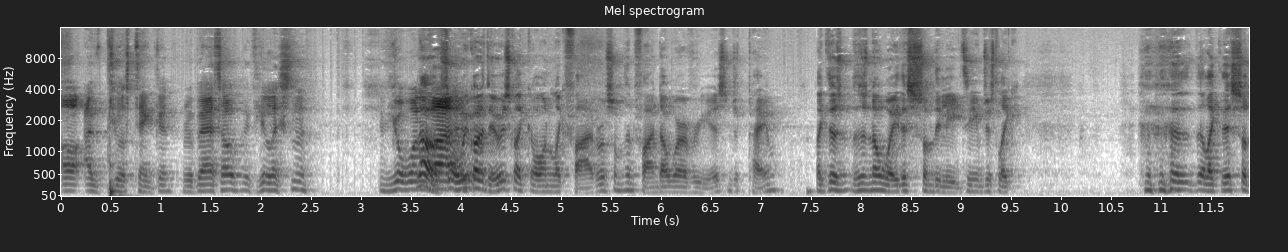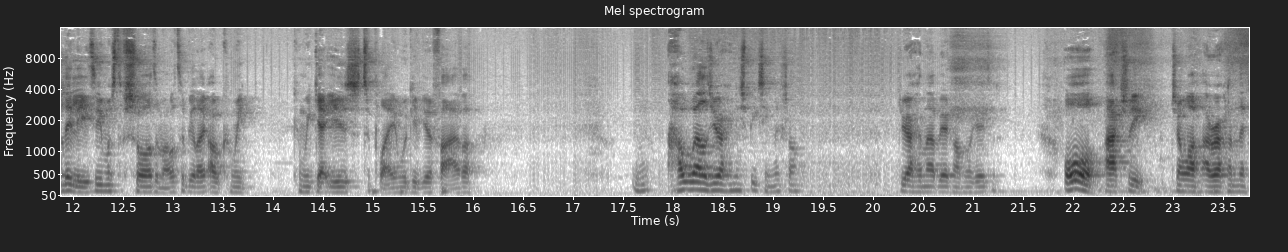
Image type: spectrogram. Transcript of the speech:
Oh, I'm just thinking, Roberto, if you're listening, if you're one No, of so our, all we've got to do is like go on like fiver or something, find out wherever he is, and just pay him. Like there's there's no way this Sunday league team just like they're like this Sunday league team must have sorted him out to be like, oh, can we can we get you to play and we'll give you a fiver. How well do you reckon he speaks English, Tom? Do you reckon that'd be complicated? Or actually, do you know what? I reckon that.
